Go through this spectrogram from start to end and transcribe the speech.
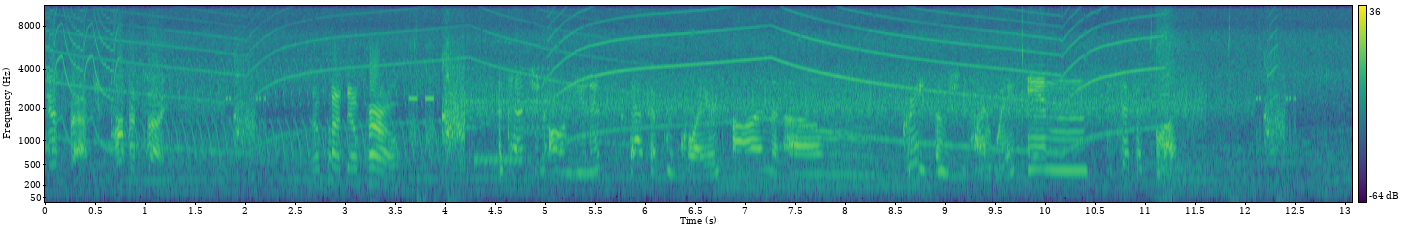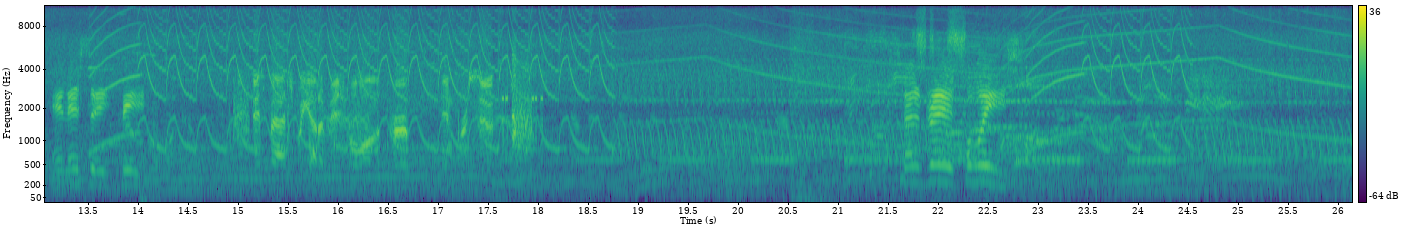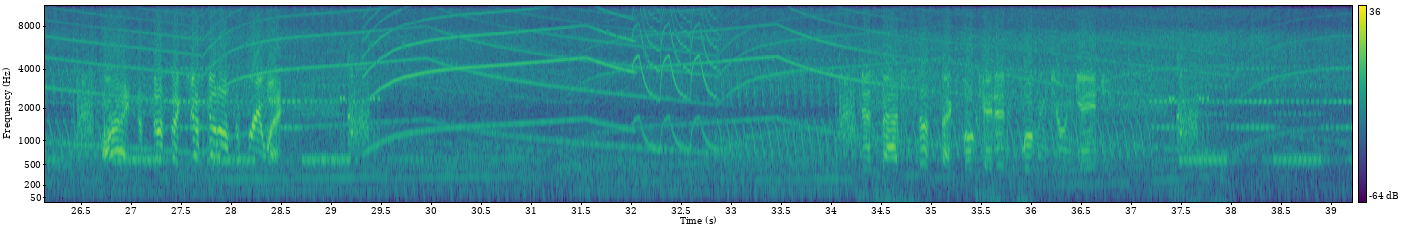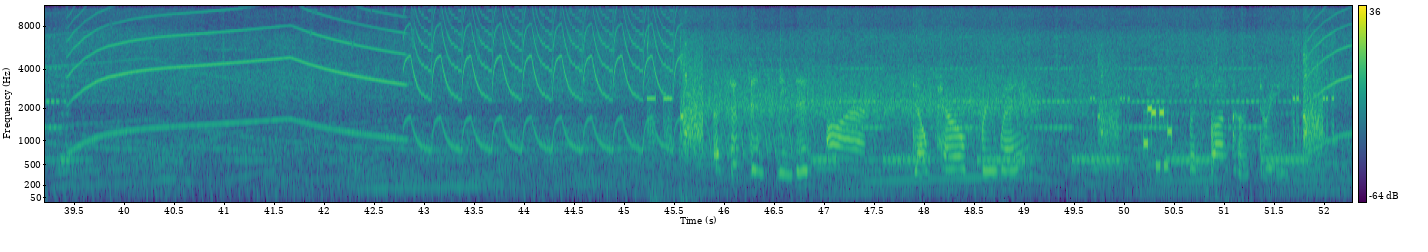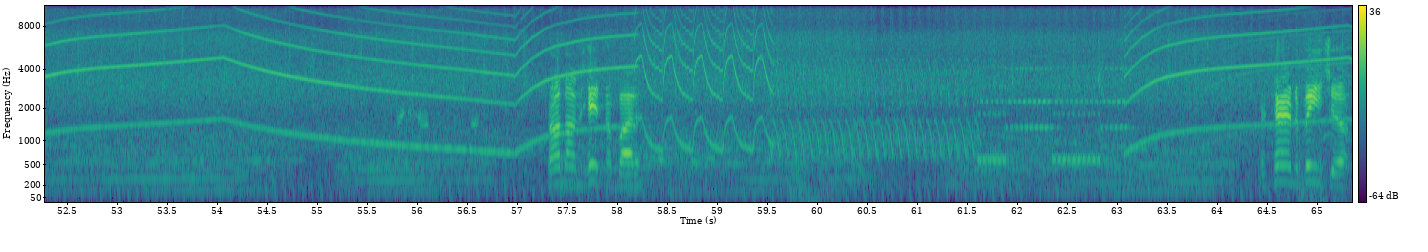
Dispatch, perp in sight. No Pat Del Perro. Attention all units. Backup required on um, Great Ocean Highway in Pacific Bluff. And SHP. Dispatch, we got a visual on the perp in pursuit. San Andreas Police. All right, the suspect just got off the freeway. Dispatch, suspect located, moving to engage. Assistance needed on Del Perro Freeway. Respond code 3. Try not to hit nobody. They're tearing the beach up.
